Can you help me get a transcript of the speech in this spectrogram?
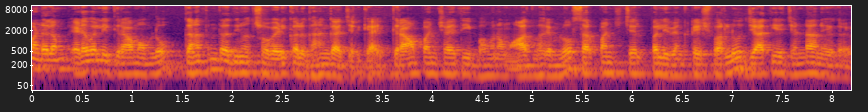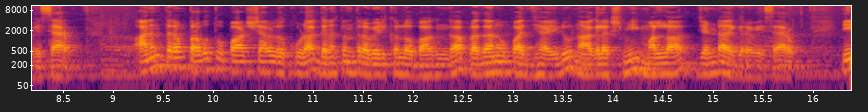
మండలం ఎడవల్లి గ్రామంలో గణతంత్ర దినోత్సవ వేడుకలు ఘనంగా జరిగాయి. గ్రామ పంచాయతీ భవనం ఆధ్వర్యంలో సర్పంచ్ చెల్పల్లి వెంకటేశ్వర్లు జాతీయ జెండాను ఎగురవేశారు. అనంతరం ప్రభుత్వ పాఠశాలలో కూడా గణతంత్ర వేడుకల్లో భాగంగా ప్రధానోపాధ్యాయులు నాగలక్ష్మి మల్లా జెండా ఎగరవేశారు. ఈ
